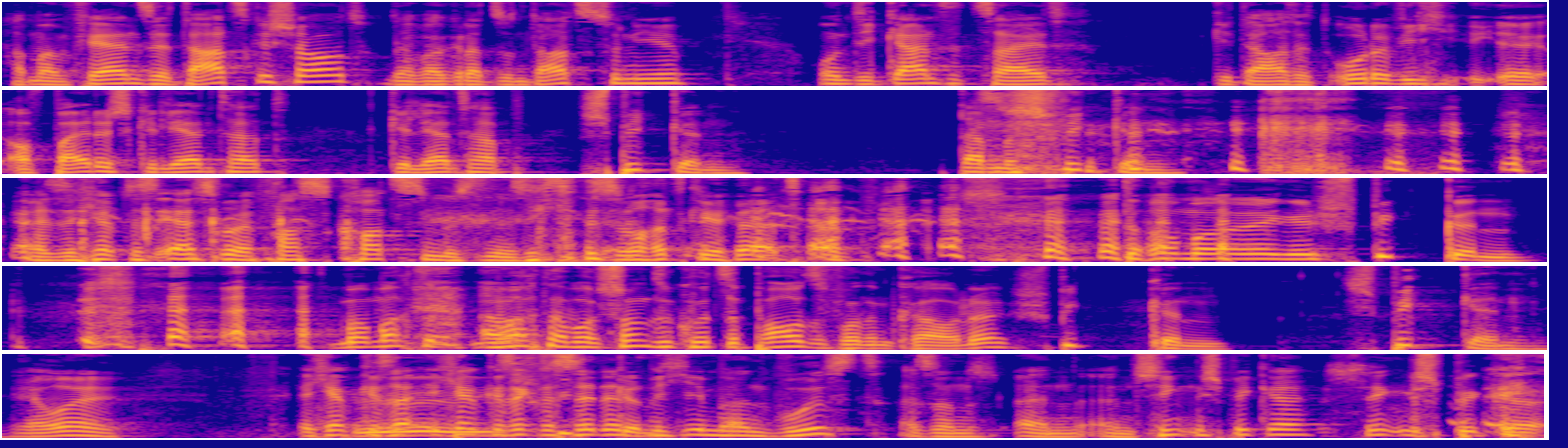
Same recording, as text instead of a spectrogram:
Haben am Fernseher Darts geschaut, da war gerade so ein Darts-Turnier und die ganze Zeit gedartet. Oder wie ich äh, auf Bayerisch gelernt hat, gelernt habe, spicken. Da muss spicken. also ich habe das erste Mal fast kotzen müssen, als ich das Wort gehört habe. da mal spicken. Man macht, man macht aber schon so kurze Pause vor dem K, oder? Spicken. Spicken, jawohl. Ich habe gesagt, ich habe gesagt, das erinnert mich immer an Wurst, also an, an, an Schinkenspicker, Schinkenspicker.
